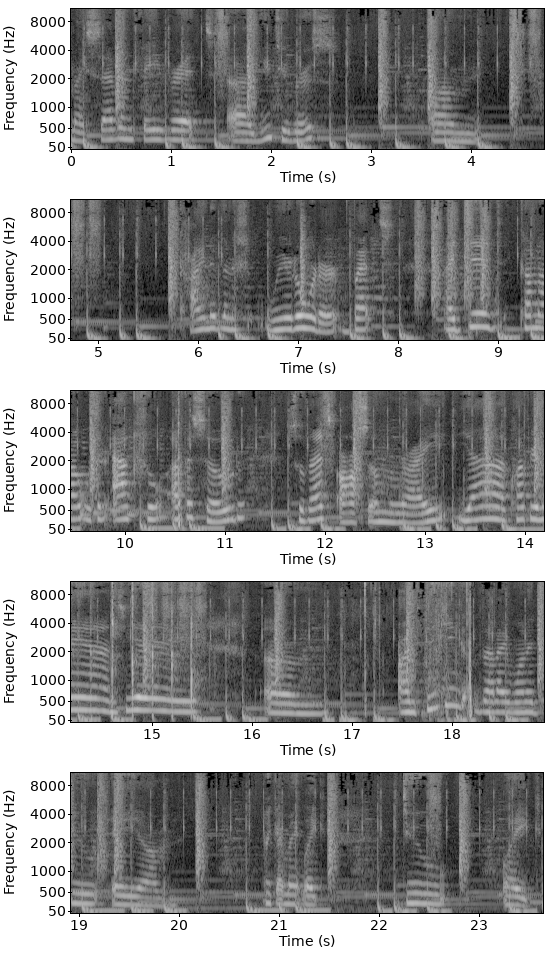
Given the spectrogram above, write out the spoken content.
my seven favorite uh, YouTubers. Um, kind of in a weird order, but I did come out with an actual episode, so that's awesome, right? Yeah, clap your hands, yay! Um, I'm thinking that I want to do a um, like I might like do like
